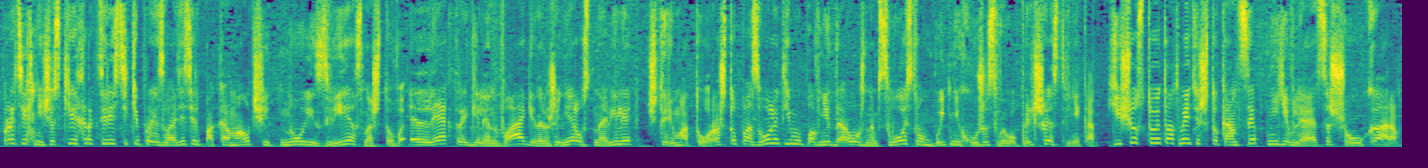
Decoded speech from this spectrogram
Про технические характеристики производитель пока молчит, но известно, что в электрогеленваген инженеры установили 4 мотора, что позволит ему по внедорожным свойствам быть не хуже своего предшественника. Еще стоит отметить, что концепт не является шоу-каром.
